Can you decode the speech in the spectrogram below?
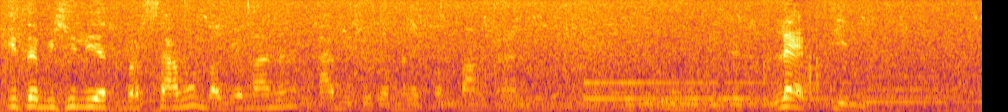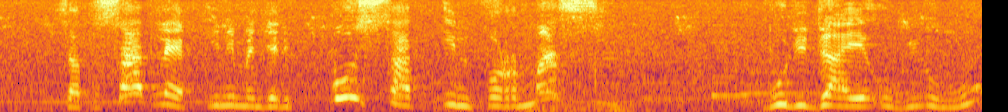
Kita bisa lihat bersama bagaimana kami sudah mulai kembangkan ubi ungu di lab ini. Satu lab ini menjadi pusat informasi budidaya ubi ungu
